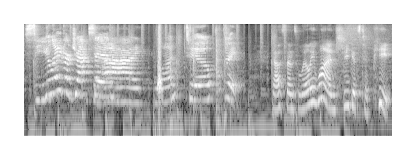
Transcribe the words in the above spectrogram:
See you later, Jackson. Bye. One, two, three. Now since Lily won, she gets to peek.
